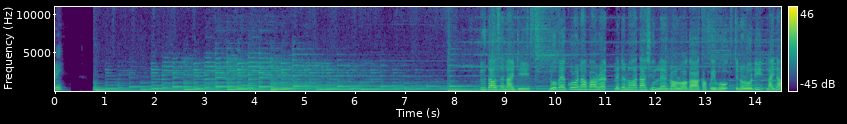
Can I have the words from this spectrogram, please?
ရယ်2019 Nobel Coronavirus လက်တလောအသားရှူလန်ဂရောင်းရောဂါကောက်ွယ်ဖို့ကျွန်တော်တို့ဒီလိုင်းနာ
